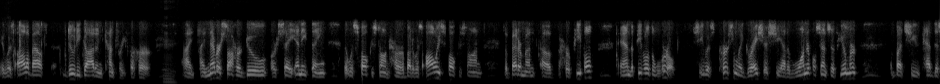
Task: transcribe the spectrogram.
It was all about duty, God, and country for her. Mm. I, I never saw her do or say anything that was focused on her, but it was always focused on the betterment of her people and the people of the world. She was personally gracious. She had a wonderful sense of humor, but she had this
